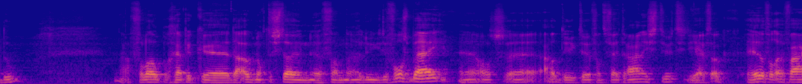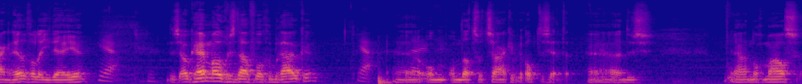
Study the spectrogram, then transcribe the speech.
doe. Nou, voorlopig heb ik uh, daar ook nog de steun uh, van uh, Louis de Vos bij, als oud-directeur van het Veteraneninstituut. Die heeft ook heel veel ervaring en heel veel ideeën. Ja. Dus ook hem mogen ze daarvoor gebruiken Ja, om, om dat soort zaken weer op te zetten. dus ja, nogmaals,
